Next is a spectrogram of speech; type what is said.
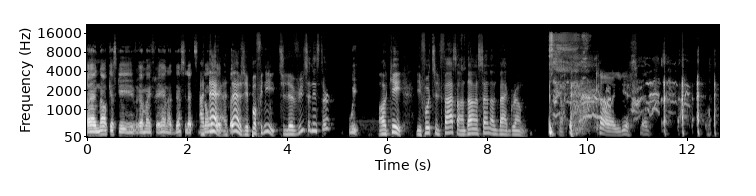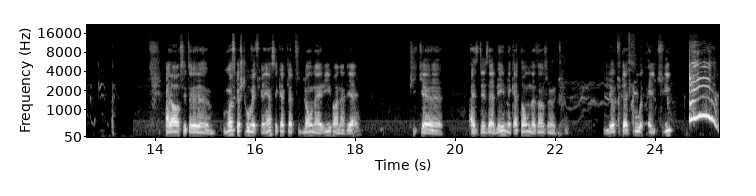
Euh, non, qu'est-ce qui est vraiment effrayant là-dedans? C'est la petite blonde. Attends, attends, j'ai pas fini. Tu l'as vu, Sinister? Oui. OK. Il faut que tu le fasses en dansant dans le background. Alors, c'est euh, moi, ce que je trouve effrayant, c'est quand la petite blonde arrive en arrière, puis qu'elle se déshabille, mais qu'elle tombe dans un trou. Puis là, tout à coup, elle crie. Ah!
